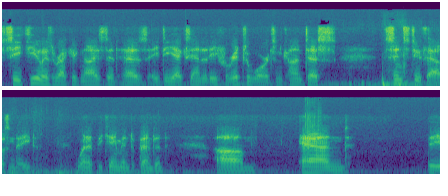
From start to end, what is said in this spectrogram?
CQ has recognized it as a DX entity for its awards and contests since 2008 when it became independent. Um, and the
